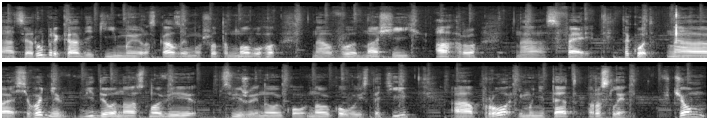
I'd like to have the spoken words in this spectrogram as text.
Е, Це рубрика, в якій ми розказуємо, що там нового в нашій агросфері. Так от, сьогодні відео на основі свіжої науко- наукової статті про імунітет рослин. В чому,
